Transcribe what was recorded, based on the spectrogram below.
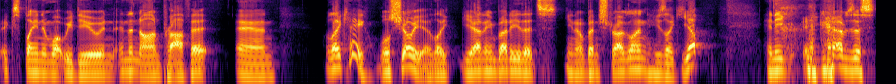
explaining what we do in the nonprofit and we're like, hey, we'll show you. Like, you got anybody that's you know been struggling? He's like, yep. And he, he grabs this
